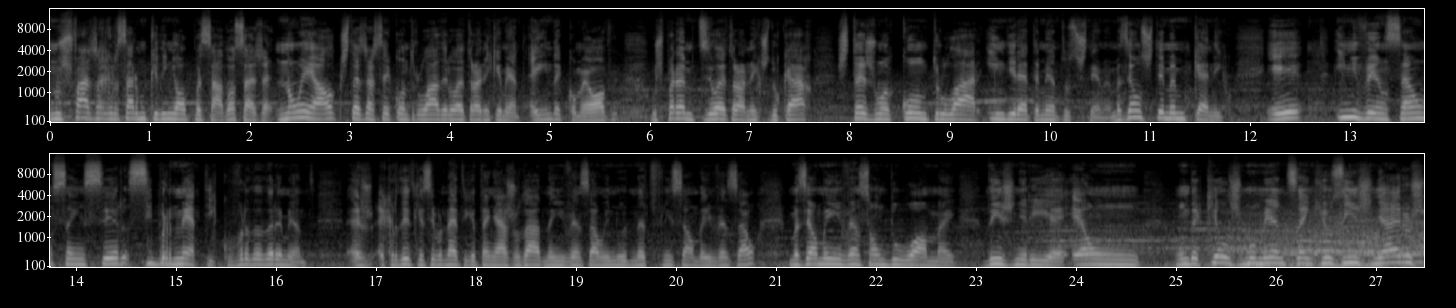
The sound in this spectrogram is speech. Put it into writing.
nos faz regressar um bocadinho ao passado. Ou seja, não é algo que esteja a ser controlado eletronicamente, ainda que, como é óbvio, os parâmetros eletrónicos do carro estejam a controlar indiretamente o sistema. Mas é um sistema mecânico, é invenção sem ser cibernético, verdadeiramente. Acredito que a cibernética tenha ajudado na invenção e na definição da invenção, mas é uma invenção do homem, de engenharia. É um, um daqueles momentos em que os engenheiros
